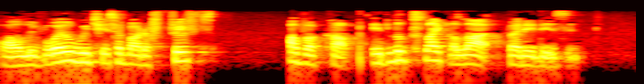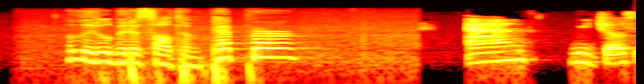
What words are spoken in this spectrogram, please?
olive oil, which is about a fifth of a cup. It looks like a lot, but it isn't. A little bit of salt and pepper. And we just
